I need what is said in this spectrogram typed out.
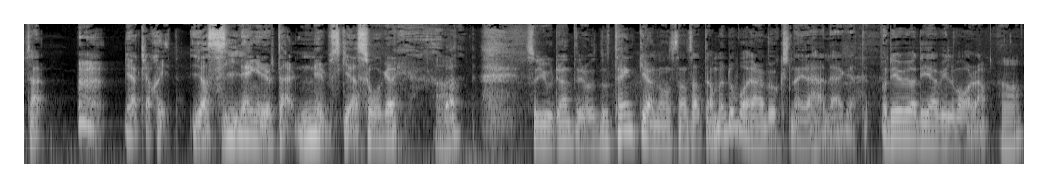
Så här, jäkla skit. Jag slänger ut det här, nu ska jag såga dig. så gjorde jag inte det och då tänker jag någonstans att ja men då var jag den vuxna i det här läget. Och det var det jag ville vara. Ja.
